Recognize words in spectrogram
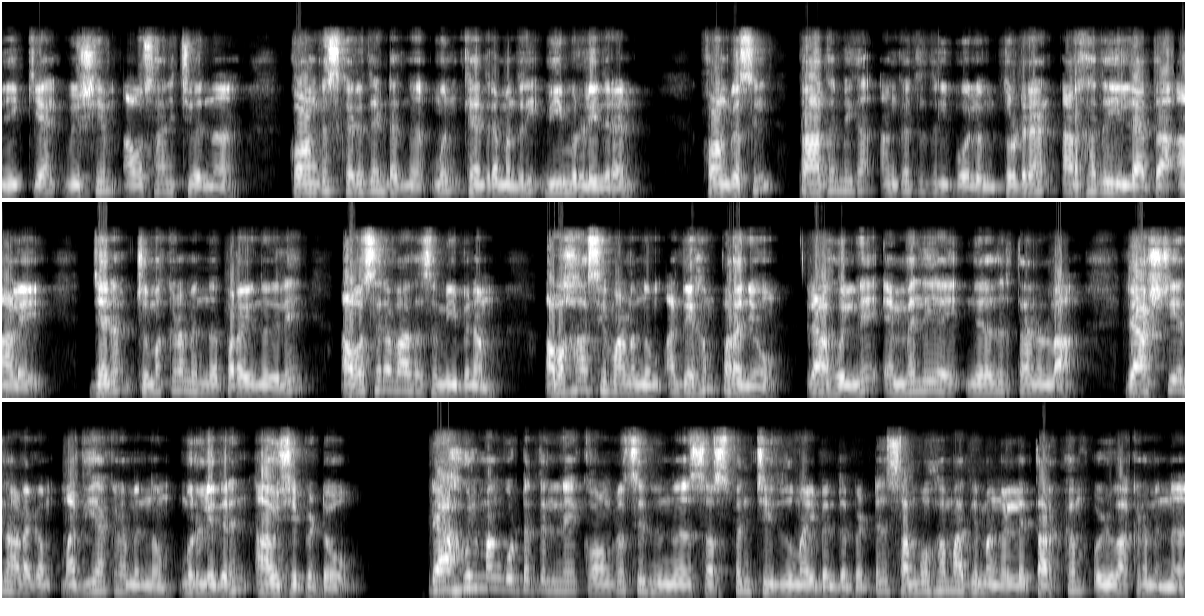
നീക്കിയാൽ വിഷയം അവസാനിച്ചുവെന്ന് കോൺഗ്രസ് കരുതേണ്ടെന്ന് മുൻ കേന്ദ്രമന്ത്രി വി മുരളീധരൻ. കോൺഗ്രസിൽ പ്രാഥമിക അംഗത്വത്തിൽ പോലും തുടരാൻ അർഹതയില്ലാത്ത ആളെ ജനം ചുമക്കണമെന്ന് പറയുന്നതിലെ അവസരവാദ സമീപനം അപഹാസ്യമാണെന്നും അദ്ദേഹം പറഞ്ഞു. രാഹുലിനെ എം എൽ എ ആയി നിലനിർത്താനുള്ള രാഷ്ട്രീയ നാടകം മതിയാക്കണമെന്നും മുരളീധരൻ ആവശ്യപ്പെട്ടു. രാഹുൽ മങ്കൂട്ടത്തിലിനെ കോൺഗ്രസിൽ നിന്ന് സസ്പെൻഡ് ചെയ്തതുമായി ബന്ധപ്പെട്ട് സമൂഹ മാധ്യമങ്ങളിലെ തർക്കം ഒഴിവാക്കണമെന്ന്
